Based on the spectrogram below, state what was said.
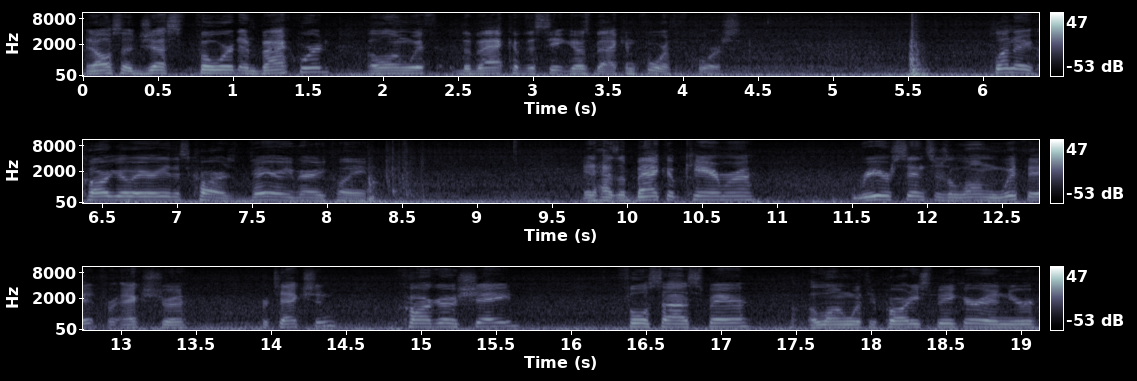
It also adjusts forward and backward along with the back of the seat goes back and forth of course plenty of cargo area. This car is very, very clean. It has a backup camera, rear sensors along with it for extra protection, cargo shade, full-size spare, along with your party speaker and your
